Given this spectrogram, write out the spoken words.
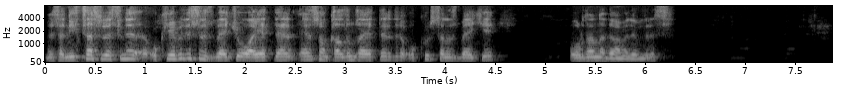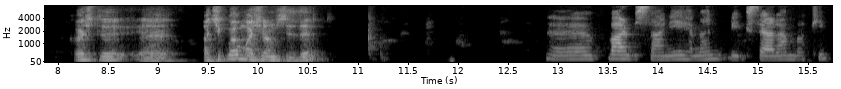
mesela Nisa suresini okuyabilirsiniz. Belki o ayetler en son kaldığımız ayetleri de okursanız belki oradan da devam edebiliriz. Kaçtı? Ee, açık var mı aşağım sizde? Ee, var bir saniye hemen bilgisayardan bakayım.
